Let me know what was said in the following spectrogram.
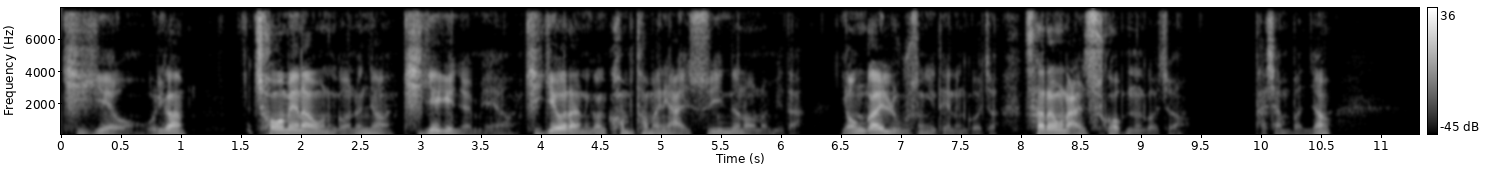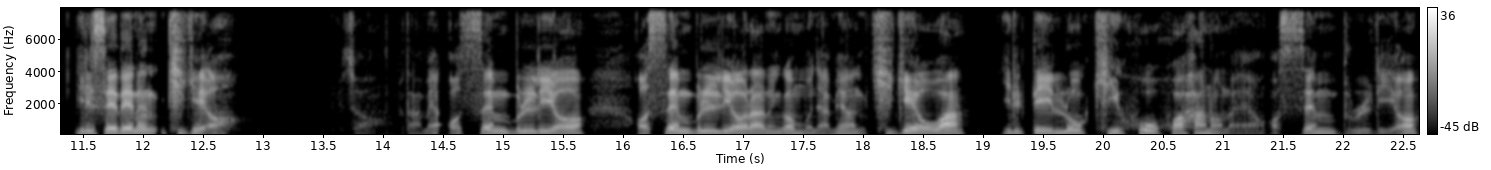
기계어. 우리가 처음에 나오는 거는요. 기계 개념이에요. 기계어라는 건 컴퓨터만이 알 수 있는 언어입니다. 0과 1로 구성이 되는 거죠. 사람은 알 수가 없는 거죠. 다시 한번요. 1세대는 기계어. 다음에 어셈블리어 어셈블리어라는 건 뭐냐면 기계어와 1대1로 기호화한 언어예요. 어셈블리어.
